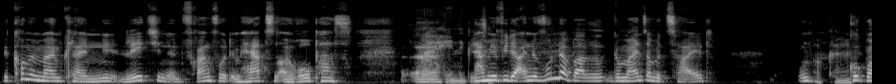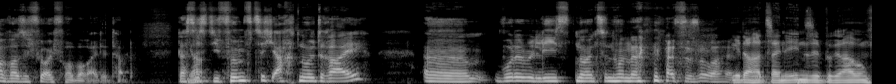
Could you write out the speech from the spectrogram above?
willkommen in meinem kleinen Ne- Lädchen in Frankfurt im Herzen Europas. Äh, Meine wir haben hier wieder eine wunderbare gemeinsame Zeit. Und Okay. guck mal, was ich für euch vorbereitet habe. Das Ja. ist die 50803. Ähm, wurde released 1900. Weißt du, so halt. Jeder hat seine Inselbegabung.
